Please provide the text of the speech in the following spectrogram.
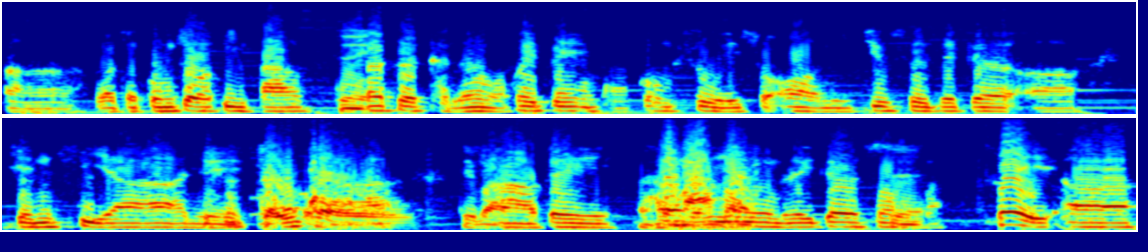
呃我的工作地方，对，但是可能我会被马共视为说，哦，你就是这个呃。奸细啊，你是走狗，啊。对吧？啊，对，这样的一个说法，所以呃，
